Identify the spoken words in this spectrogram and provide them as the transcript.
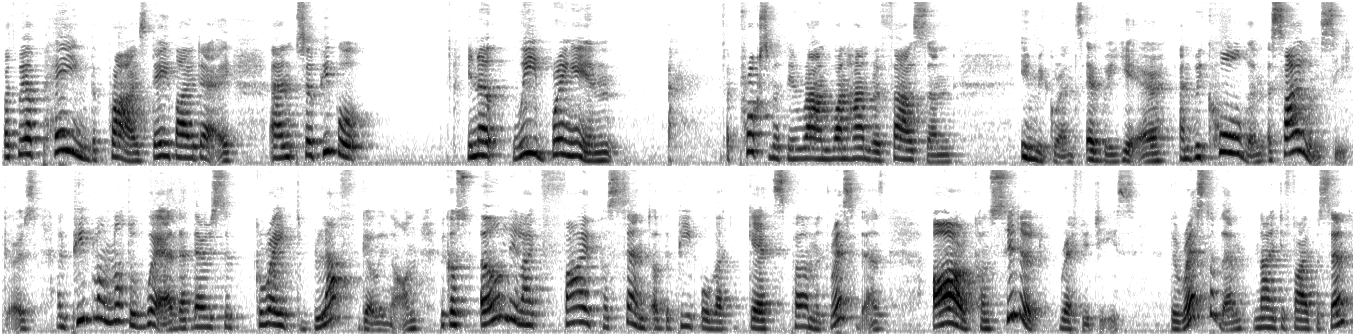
but we are paying the price day by day. And so people, you know, we bring in approximately around 100,000 immigrants every year, and we call them asylum seekers. And people are not aware that there is a great bluff going on because only like 5% of the people that gets permanent residence are considered refugees. The rest of them, 95%,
